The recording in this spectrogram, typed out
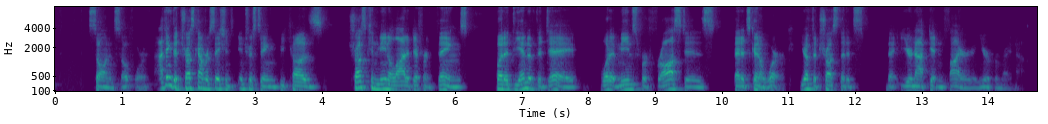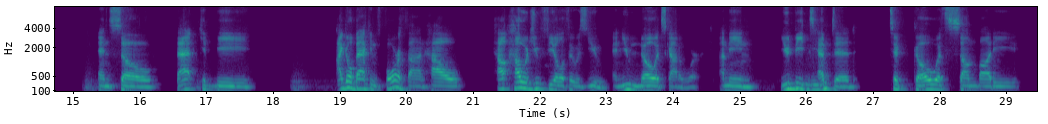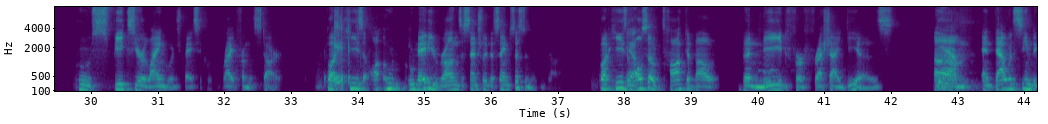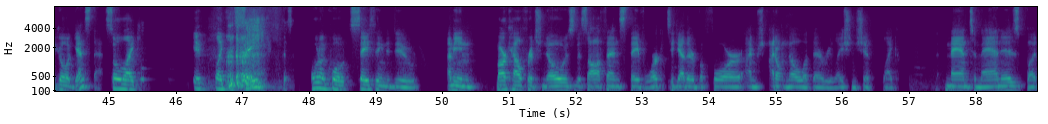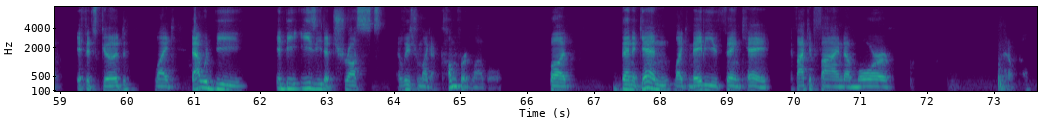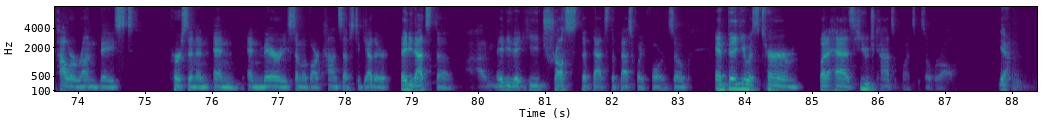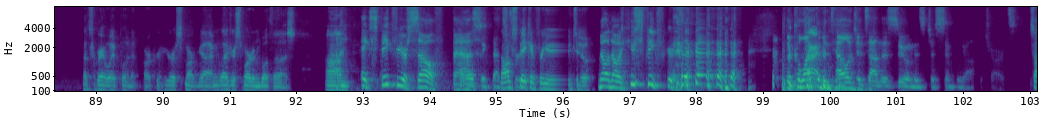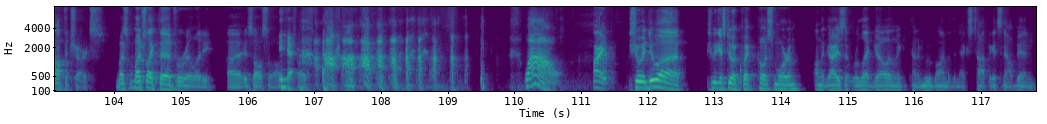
so on and so forth. I think the trust conversation is interesting because trust can mean a lot of different things. But at the end of the day, what it means for Frost is that it's going to work. You have to trust that it's that you're not getting fired a year from right now. And so that could be I go back and forth on how how how would you feel if it was you and you know it's got to work. I mean, you'd be mm-hmm. tempted to go with somebody who speaks your language basically right from the start. But he's who, who maybe runs essentially the same system that you run. But he's yeah. also talked about the need for fresh ideas. Um, yeah. and that would seem to go against that. So like it like the safe quote unquote safe thing to do. I mean, Mark Helfrich knows this offense. They've worked together before. I'm I don't know what their relationship like man to man is, but if it's good, like that would be it'd be easy to trust at least from like a comfort level. But then again, like maybe you think, hey, if I could find a more I don't know, power run based person and and and marry some of our concepts together, maybe that's the maybe that he trusts that that's the best way forward. So ambiguous term, but it has huge consequences overall. Yeah, that's a great way of putting it, Parker. You're a smart guy. I'm glad you're smarter than both of us. Um, hey, speak for yourself, Baz. no, I'm true. speaking for you too. No, no, you speak for yourself. the collective right. intelligence on this Zoom is just simply off the charts. It's off the charts, much much like the virility. Uh, it's also off yeah. the charts. Wow. All right. Should we do a should we just do a quick post mortem on the guys that were let go and then we can kind of move on to the next topic? It's now been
